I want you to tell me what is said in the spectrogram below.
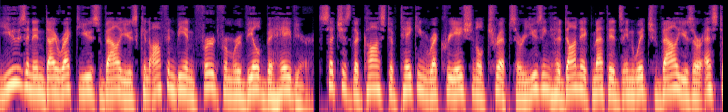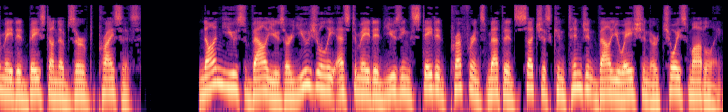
Use and indirect use values can often be inferred from revealed behavior, such as the cost of taking recreational trips or using hedonic methods in which values are estimated based on observed prices. Non-use values are usually estimated using stated preference methods such as contingent valuation or choice modeling.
